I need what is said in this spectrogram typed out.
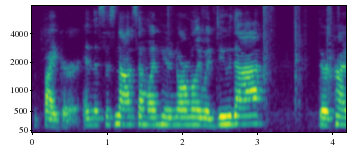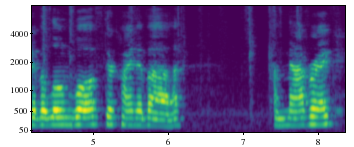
The biker. And this is not someone who normally would do that. They're kind of a lone wolf. They're kind of a, a maverick.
